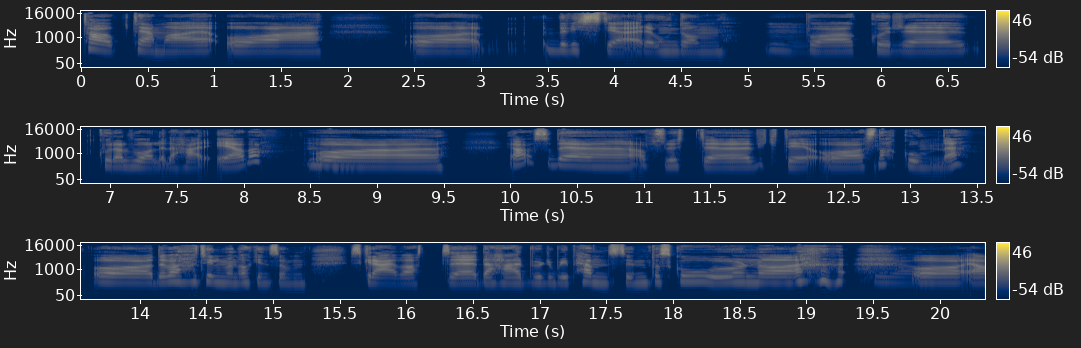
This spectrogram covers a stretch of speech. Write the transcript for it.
ta opp temaet og, og bevisstgjøre ungdom Mm. på hvor, eh, hvor alvorlig det her er, da. Mm. Og ja, så det er absolutt eh, viktig å snakke om det. Og det var jo til og med noen som skrev at eh, det her burde bli pensum på skolen, og Ja. og ja.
